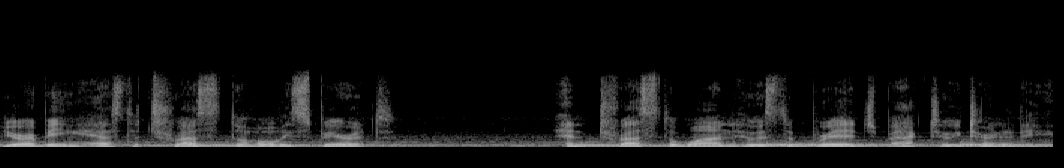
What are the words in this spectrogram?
You're being asked to trust the Holy Spirit and trust the one who is the bridge back to eternity,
